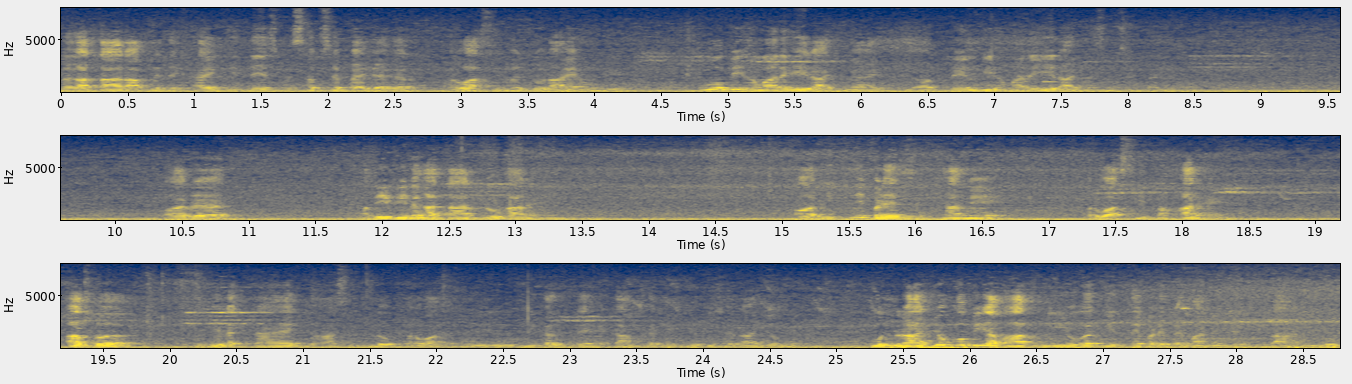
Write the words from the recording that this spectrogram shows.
लगातार आपने देखा है कि देश में सबसे पहले अगर प्रवासी मजदूर आए होंगे वो भी हमारे ही राज्य में आए थे और ट्रेन भी हमारे ही राज्य में सबसे पहले और अभी भी लगातार लोग आ रहे हैं और इतनी बड़े संख्या में प्रवासी बाहर हैं। अब मुझे लगता है जहाँ से लोग प्रवासी निकलते हैं काम करने के दूसरे राज्यों में, उन राज्यों को भी आभास नहीं होगा कि इतने बड़े पैमाने पर बाहर लोग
